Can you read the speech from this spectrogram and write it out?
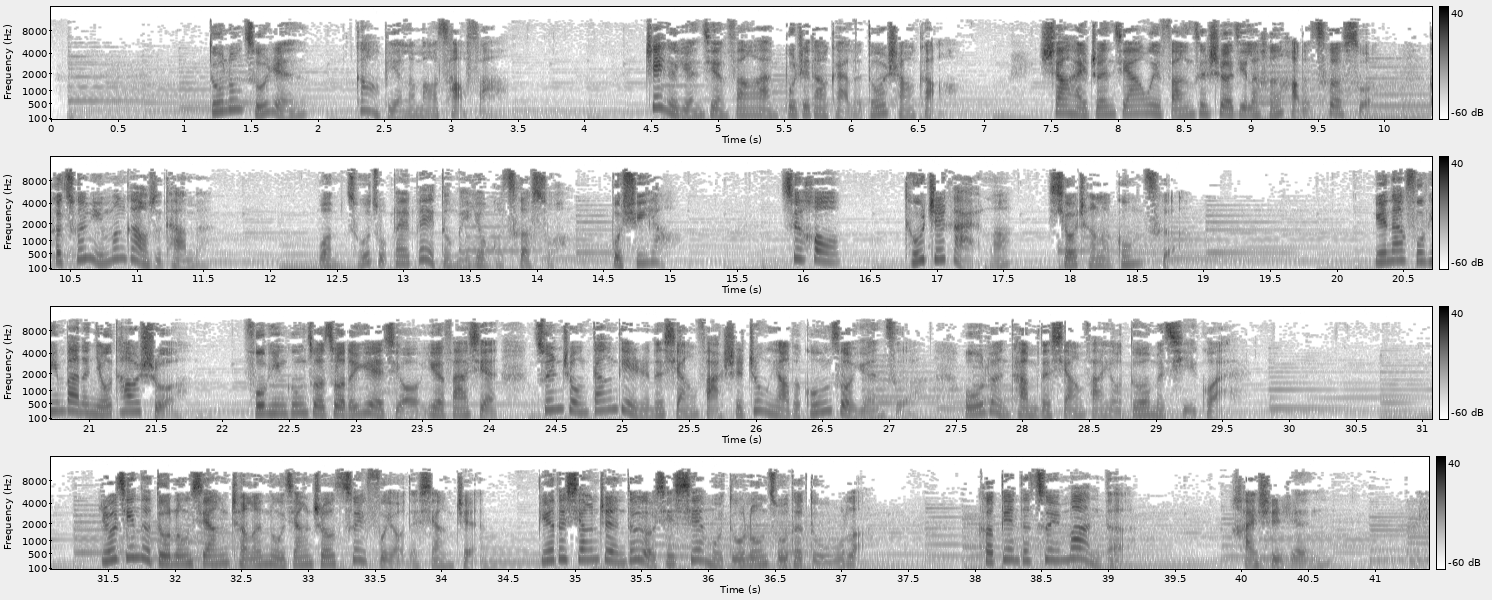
独龙族人告别了茅草房，这个原建方案不知道改了多少稿。上海专家为房子设计了很好的厕所，可村民们告诉他们：“我们祖祖辈辈都没用过厕所，不需要。”最后，图纸改了，修成了公厕。云南扶贫办的牛涛说。扶贫工作做得越久，越发现尊重当地人的想法是重要的工作原则，无论他们的想法有多么奇怪。如今的独龙乡成了怒江州最富有的乡镇，别的乡镇都有些羡慕独龙族的独了。可变得最慢的，还是人。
